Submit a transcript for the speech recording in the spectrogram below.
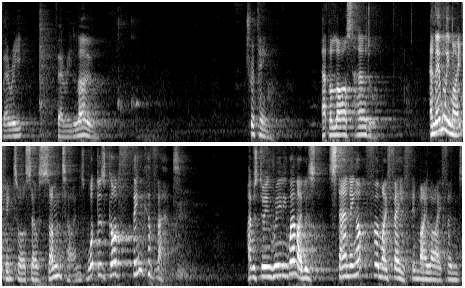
very very low. Tripping at the last hurdle. And then we might think to ourselves sometimes, what does God think of that? I was doing really well. I was standing up for my faith in my life, and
